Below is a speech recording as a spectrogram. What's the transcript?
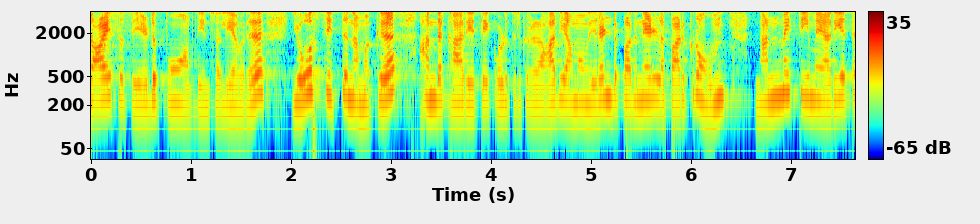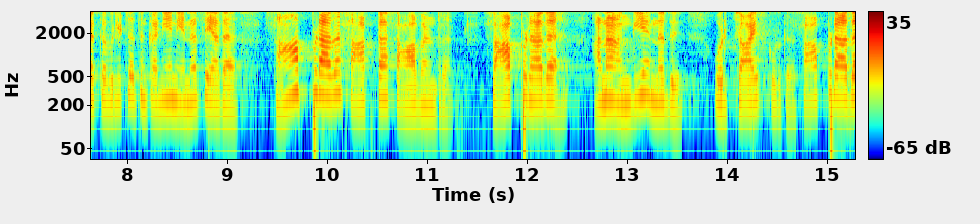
சாய்ஸஸ் எடுப்போம் அப்படின்னு சொல்லி அவர் யோசித்து நமக்கு அந்த காரியத்தை கொடுத்துருக்கிறார். ஆதி அம்மாவும் இரண்டு பதினேழில் பார்க்குறோம் நன்மை தீமை அறியத்தக்க விருட்சத்தின் கனியன் என்ன செய்யாத? சாப்பிடாத சாப்பிட்டா சாவன்றார் சாப்பிடாத ஆனால் அங்கேயும் என்னது? ஒரு சாய்ஸ் கொடுக்குற. சாப்பிடாத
